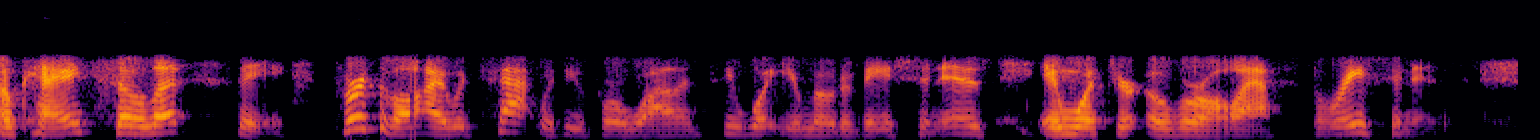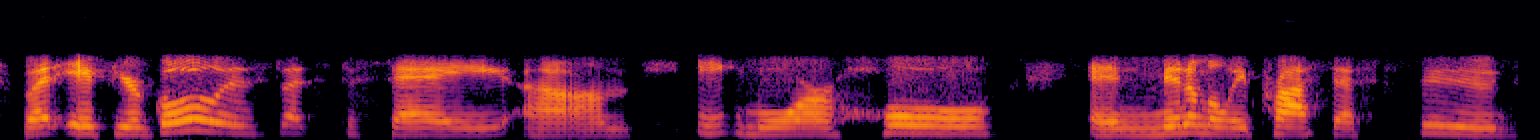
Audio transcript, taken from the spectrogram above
Okay, so let's see. First of all, I would chat with you for a while and see what your motivation is and what your overall aspiration is. But if your goal is, let's just say, um, eat more whole and minimally processed foods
